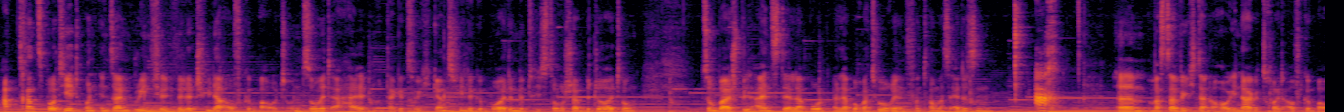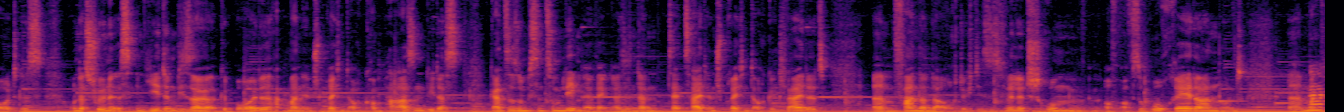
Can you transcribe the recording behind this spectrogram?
abtransportiert und in seinem Greenfield Village wieder aufgebaut und somit erhalten. Und da gibt es wirklich ganz viele Gebäude mit historischer Bedeutung. Zum Beispiel eins der Labor Laboratorien von Thomas Edison. Ach! Ähm, was da wirklich dann auch originalgetreu aufgebaut ist. Und das Schöne ist, in jedem dieser Gebäude hat man entsprechend auch Komparsen, die das Ganze so ein bisschen zum Leben erwecken. Also sind dann der Zeit entsprechend auch gekleidet, ähm, fahren dann da auch durch dieses Village rum auf, auf so Hochrädern und äh, man,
